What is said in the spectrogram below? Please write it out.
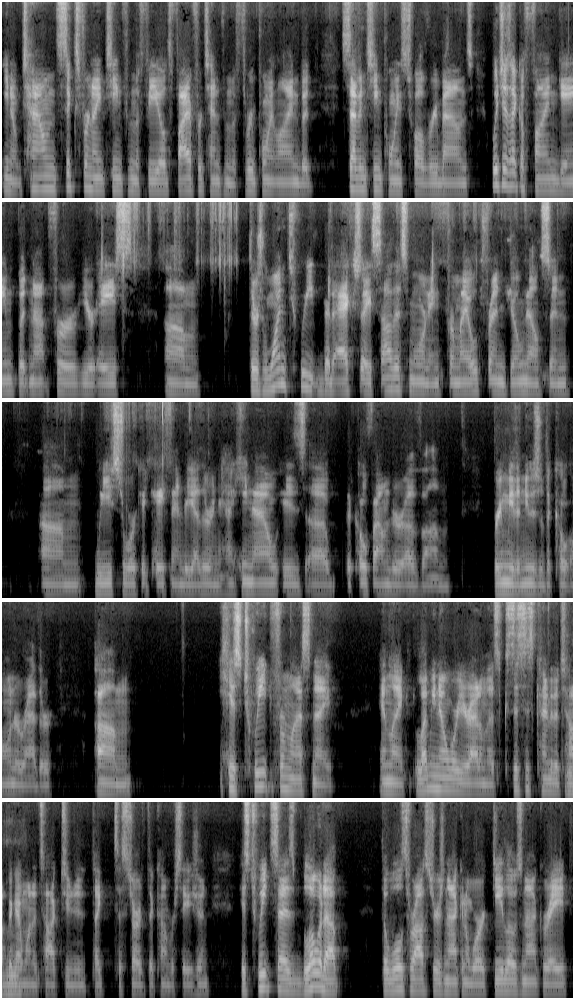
you know, Town six for 19 from the field, five for 10 from the three point line, but 17 points, 12 rebounds, which is like a fine game, but not for your ace. Um, there's one tweet that actually I saw this morning from my old friend Joe Nelson. Um, we used to work at KFan together, and he now is uh, the co-founder of um, Bring Me the News, or the co-owner rather. Um, his tweet from last night, and like, let me know where you're at on this because this is kind of the topic I want to talk to, to like to start the conversation. His tweet says, "Blow it up. The Wolves roster is not going to work. D'Lo's not great.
